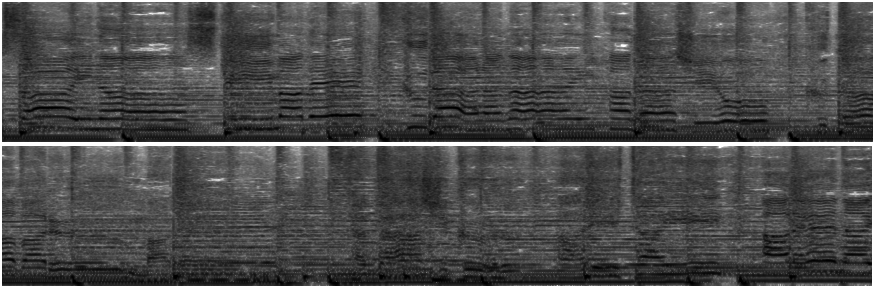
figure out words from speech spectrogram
些細な隙間でくだらない話をくたばるまで正しくありたいあれない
